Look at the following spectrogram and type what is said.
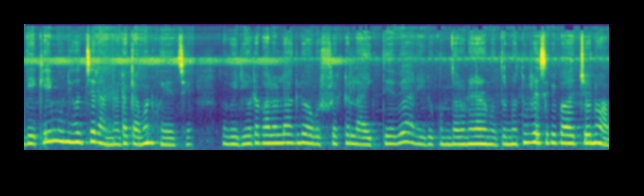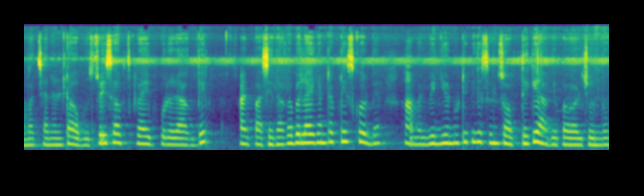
দেখেই মনে হচ্ছে রান্নাটা কেমন হয়েছে। তো ভিডিওটা ভালো লাগলে অবশ্যই একটা লাইক দেবে আর এরকম ধরনের আর নতুন নতুন রেসিপি পাওয়ার জন্য আমার চ্যানেলটা অবশ্যই সাবস্ক্রাইব করে রাখবে। আর পাশে থাকা বেলাইকানটা প্রেস করবে। আমার ভিডিও নোটিফিকেশান সব থেকে আগে পাওয়ার জন্য।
